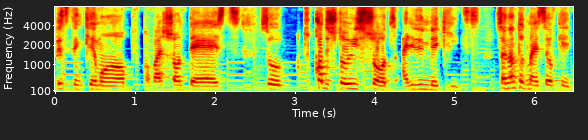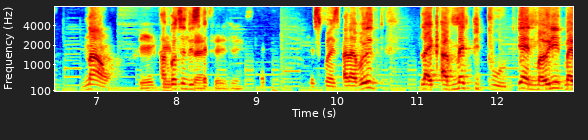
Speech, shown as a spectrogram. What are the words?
this thing came up, conversion tests. So, to cut the story short, I didn't make it. So, I now told myself, okay, now I've gotten this- strategy. experience, and I've already like I've met people. Then my already my,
